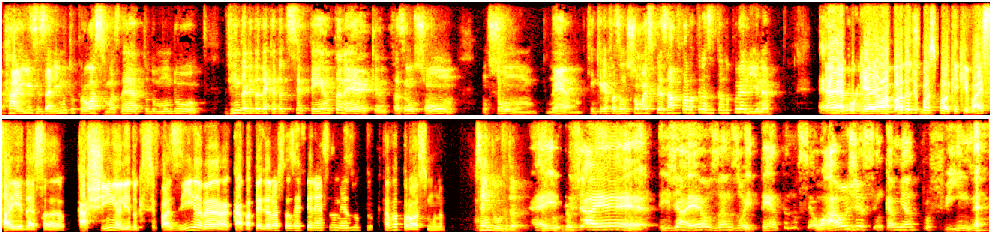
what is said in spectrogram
raízes ali muito próximas, né? Todo mundo vindo ali da década de 70, né? Querendo fazer um som, um som, né? Quem queria fazer um som mais pesado estava transitando por ali, né? É, é porque a banda de post-punk que vai sair dessa caixinha ali do que se fazia, né? Acaba pegando essas referências mesmo do que estava próximo, né? Sem dúvida. É, sem dúvida. E, já é, e já é os anos 80 no seu auge, assim, caminhando para o fim, né?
